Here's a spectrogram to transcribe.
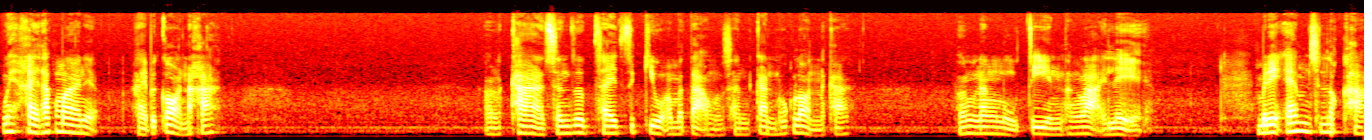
เว้ยใครทักมาเนี่ย หายไปก่อนนะคะ เอาละค่ะ ฉันจะใช้สกิลอมตะของฉันกันพวกหล่อนนะคะพวกนางหนูจีนทั้งหลายเลยไม่ได้แอมฉันหรอกค่ะ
